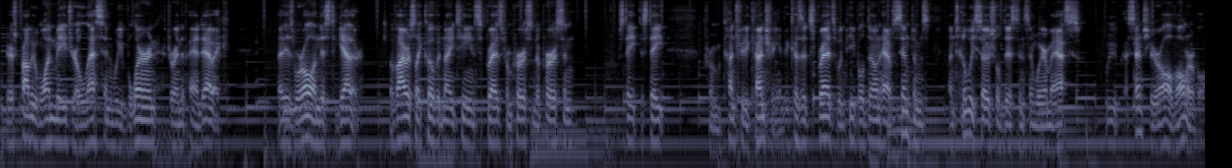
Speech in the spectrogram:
there's probably one major lesson we've learned during the pandemic. That is, we're all in this together. A virus like COVID 19 spreads from person to person, from state to state, from country to country. And because it spreads when people don't have symptoms until we social distance and wear masks, we essentially are all vulnerable.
